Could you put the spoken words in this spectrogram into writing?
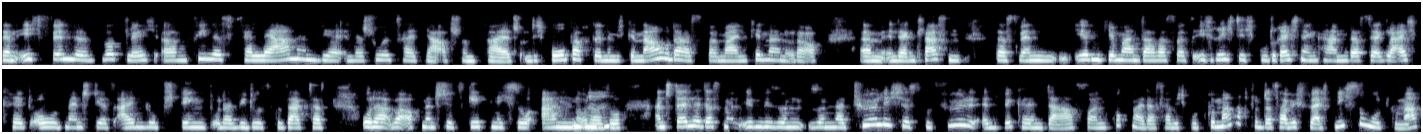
Denn ich finde wirklich, ähm, vieles verlernen wir in der Schulzeit ja auch schon falsch. Und ich beobachte nämlich genau das bei meinen Kindern oder auch ähm, in den Klassen, dass wenn irgendjemand da was, was ich richtig gut rechnen kann, dass er gleich kriegt, oh Mensch, dir jetzt Eigenlob stinkt oder wie du es gesagt hast, oder aber auch Mensch, jetzt geht nicht so an mhm. oder so. Anstelle, dass man irgendwie so, so ein natürliches Gefühl entwickeln darf von, guck mal, das habe ich gut gemacht und das habe ich vielleicht nicht so gut gemacht.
